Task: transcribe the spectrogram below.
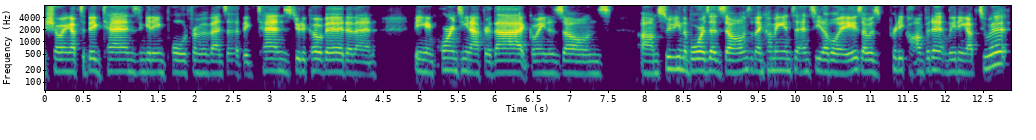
showing up to Big Tens and getting pulled from events at Big Tens due to COVID, and then being in quarantine after that, going to zones, um, sweeping the boards at zones, and then coming into NCAA's. I was pretty confident leading up to it.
